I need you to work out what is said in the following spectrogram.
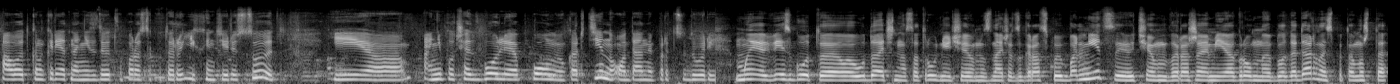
а вот конкретно они задают вопросы, которые их интересуют, и э, они получают более полную картину о данной процедуре. Мы весь год э, удачно сотрудничаем значит, с городской больницей, чем выражаем ей огромную благодарность, потому что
